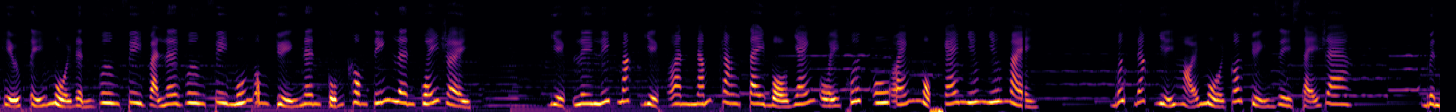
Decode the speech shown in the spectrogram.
Hiểu tỉ muội định Vương Phi và Lê Vương Phi muốn ôm chuyện nên cũng không tiến lên quấy rầy. Diệp Ly liếc mắt Diệp Oanh nắm khăn tay bộ dáng ủi khuất u oán một cái nhíu nhíu mày. Bất đắc dĩ hỏi muội có chuyện gì xảy ra? Bình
